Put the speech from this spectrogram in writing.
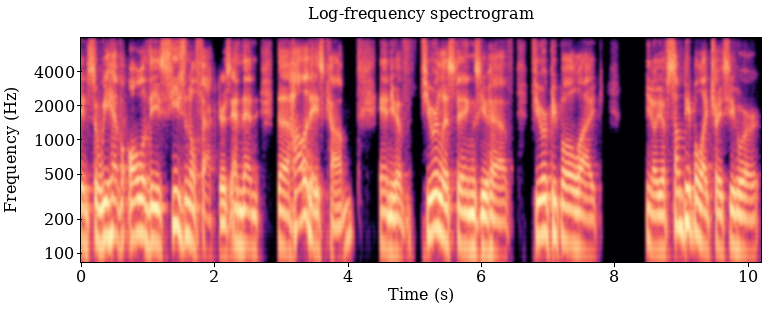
and so we have all of these seasonal factors and then the holidays come and you have fewer listings you have fewer people like you know you have some people like tracy who are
